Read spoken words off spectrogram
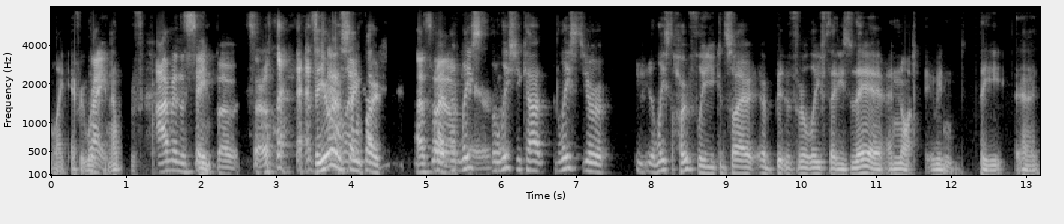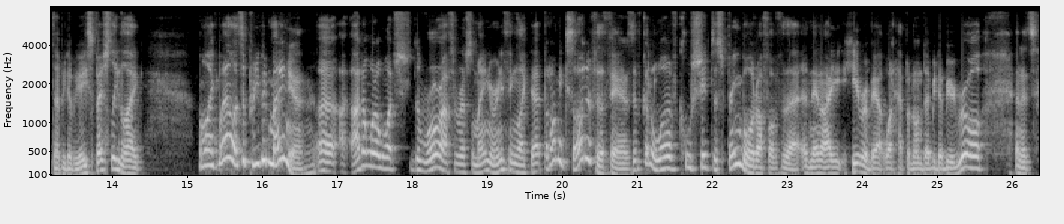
like every week. Right. I'm in the same boat, so that's So you're in the same boat. That's why I But don't at least care. at least you can't at least you're at least hopefully you can say a bit of relief that he's there and not in the uh, WWE, especially like I'm like, well, it's a pretty good Mania. Uh, I don't want to watch the Raw after WrestleMania or anything like that, but I'm excited for the fans. They've got a lot of cool shit to springboard off of that. And then I hear about what happened on WWE Raw, and it's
